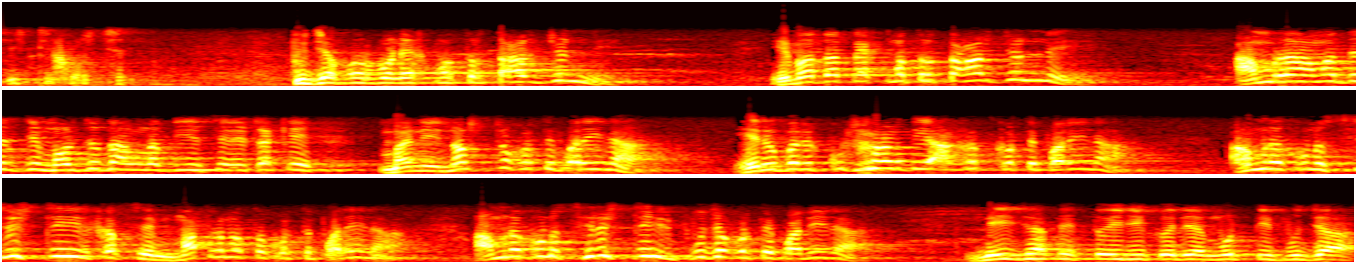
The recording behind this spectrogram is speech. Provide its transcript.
সৃষ্টি করছেন। পূজা পার্বণ একমাত্র তার জন্যে এবাদাত একমাত্র তার জন্যে। আমরা আমাদের যে মর্যাদা আল্লাহ দিয়েছেন, এটাকে মানে নষ্ট করতে পারি না। এর উপরে কুঠার দিয়ে আঘাত করতে পারি না। আমরা কোনো সৃষ্টির কাছে মাথা নত করতে পারি না। আমরা কোনো সৃষ্টির পূজা করতে পারি না। নিজ হাতে তৈরি করে মূর্তি পূজা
